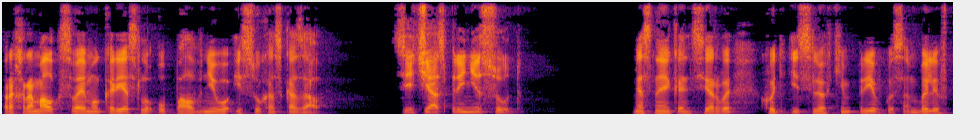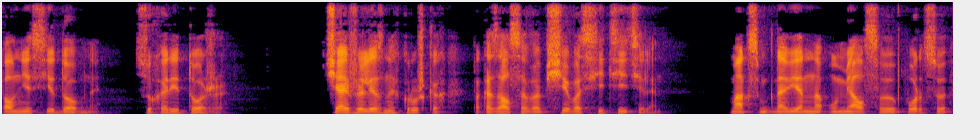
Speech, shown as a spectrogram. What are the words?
прохромал к своему креслу, упал в него и сухо сказал, «Сейчас принесут». Мясные консервы, хоть и с легким привкусом, были вполне съедобны. Сухари тоже. Чай в железных кружках показался вообще восхитителен. Макс мгновенно умял свою порцию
